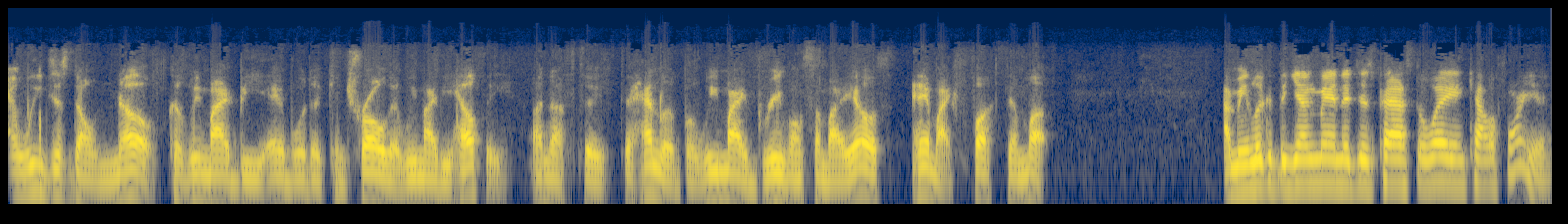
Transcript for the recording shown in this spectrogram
and we just don't know because we might be able to control it. We might be healthy enough to to handle it, but we might breathe on somebody else and it might fuck them up. I mean, look at the young man that just passed away in California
